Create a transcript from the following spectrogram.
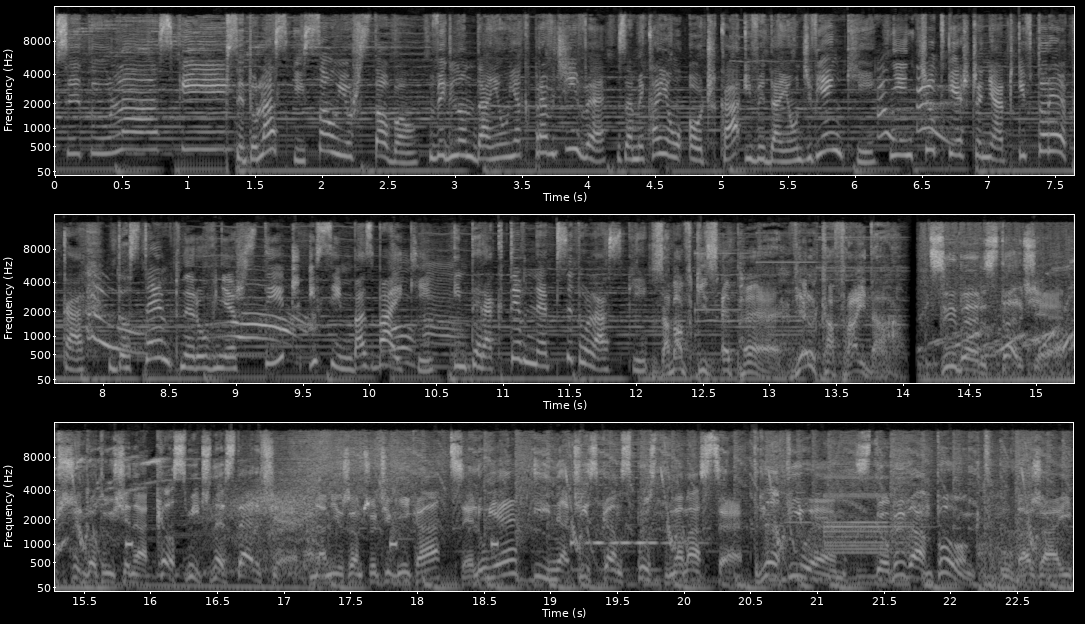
Psytulaski. Psytulaski są już z tobą. Wyglądają jak prawdziwe. Zamykają oczka i wydają dźwięki. Mięciutkie szczeniaczki w torebkach. Dostępne również Stitch i Simba z bajki. Interaktywne psytulaski. Zabawki z EP. Wielka frajda. Cyberstarcie! Przygotuj się na kosmiczne starcie. Namierzam przeciwnika, celuję i naciskam spust na masce. Trafiłem! Zdobywam punkt! Uważaj,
